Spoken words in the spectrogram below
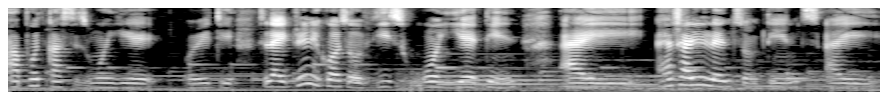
our podcast is one year already. So like during the course of this one year thing, I I actually learned some things. I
